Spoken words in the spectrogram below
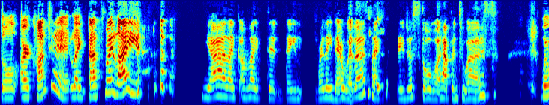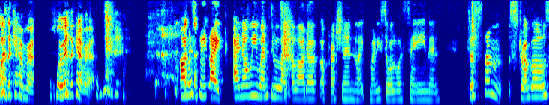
stole our content. Like that's my life. Yeah, like I'm like, did they were they there with us? Like they just stole what happened to us. where was the camera where was the camera Honestly, like I know we went through like a lot of oppression, like Marisol was saying, and just some struggles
